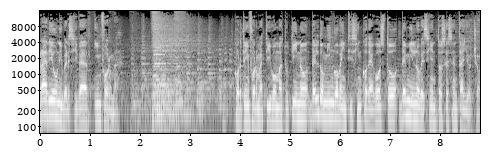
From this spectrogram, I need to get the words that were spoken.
Radio Universidad informa. Corte informativo matutino del domingo 25 de agosto de 1968.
